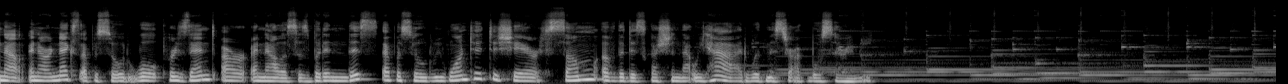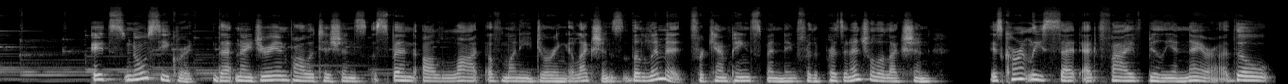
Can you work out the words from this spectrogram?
Now, in our next episode, we'll present our analysis, but in this episode, we wanted to share some of the discussion that we had with Mr. Agbonsuremi. It's no secret that Nigerian politicians spend a lot of money during elections. The limit for campaign spending for the presidential election is currently set at 5 billion naira, though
